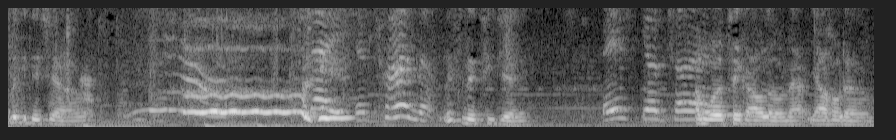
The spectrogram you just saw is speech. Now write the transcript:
Look at this, y'all. Listen to TJ. I'm gonna take all of them out. Y'all hold on.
